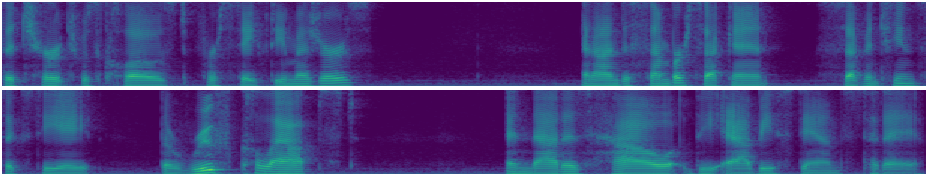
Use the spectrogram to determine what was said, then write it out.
the church was closed for safety measures. And on December 2nd, 1768, the roof collapsed and that is how the Abbey stands today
